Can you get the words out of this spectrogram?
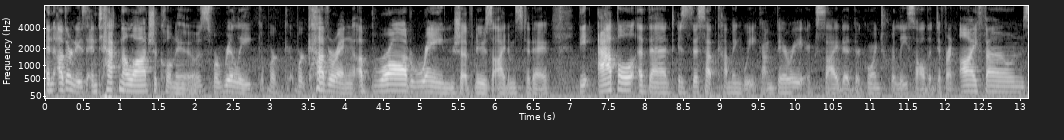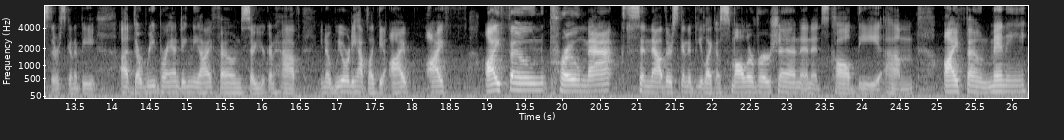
in other news in technological news we're really we're, we're covering a broad range of news items today. The apple event is this upcoming week. I'm very excited. They're going to release all the different iphones. There's going to be uh, they're rebranding the iphone so you're going to have you know we already have like the i, I iPhone Pro Max, and now there's going to be like a smaller version, and it's called the um, iPhone Mini,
